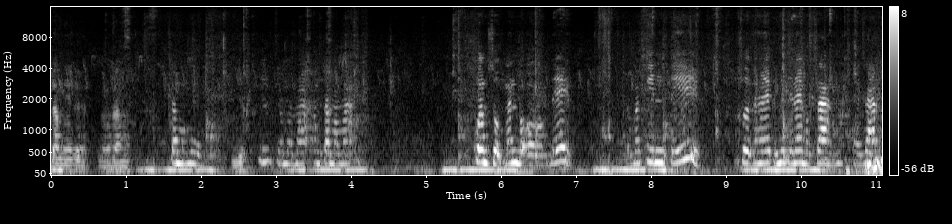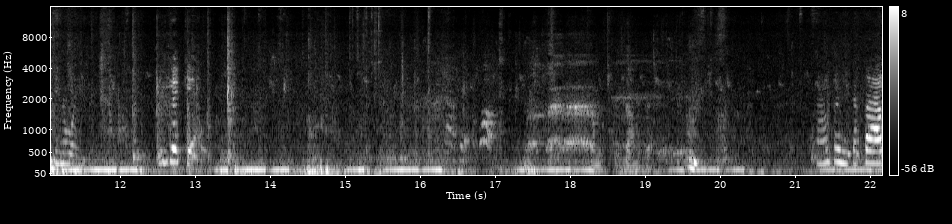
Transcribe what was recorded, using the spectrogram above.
จำเนี่ยคือหนูทตำมะหูตำมะมะอันตำมะมะความสุขมันบ่ออกเด้แต่มากินตีส่วนอะไรก็มีแต่ได้หมักสร้างแต่สามสี่หน่วยเป็นเกล็ดแถวำจำ ตาม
